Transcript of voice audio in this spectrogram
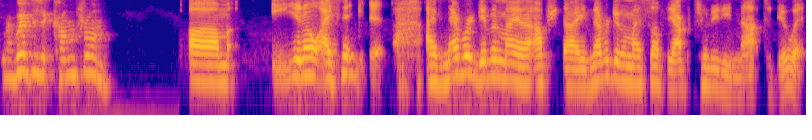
Where does it come from? Um, you know, I think I've never given my option. I've never given myself the opportunity not to do it.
